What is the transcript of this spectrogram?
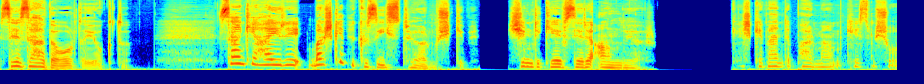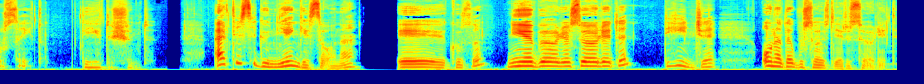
Seza da orada yoktu. Sanki Hayri başka bir kızı istiyormuş gibi. Şimdi Kevser'i anlıyor. Keşke ben de parmağımı kesmiş olsaydım diye düşündü. Ertesi gün yengesi ona, ''Ee kuzum, niye böyle söyledin?'' deyince ona da bu sözleri söyledi.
